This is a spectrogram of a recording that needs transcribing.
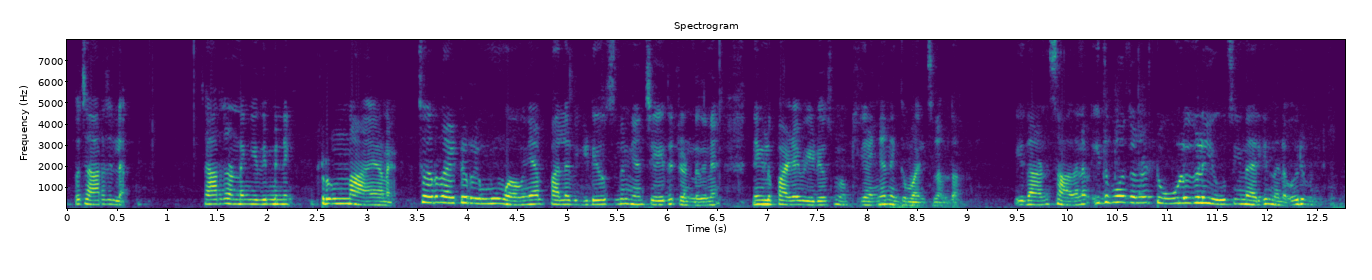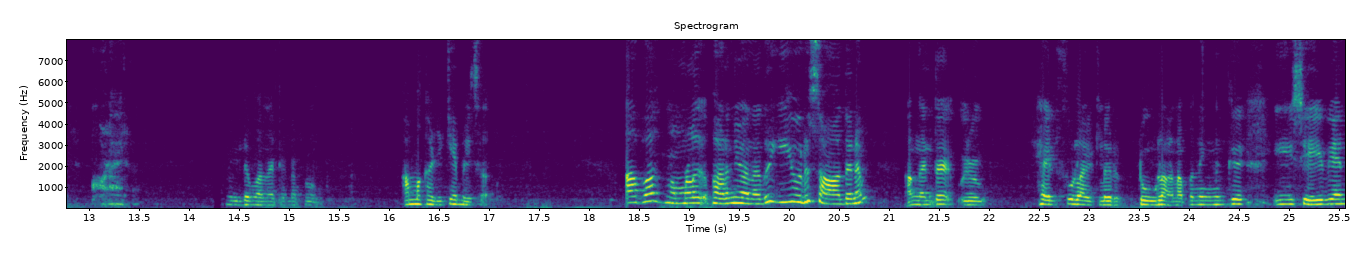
ഇപ്പോൾ ചാർജില്ല ചാർജ് ഉണ്ടെങ്കിൽ ഇത് പിന്നെ ട്രിം ആയാണ് ചെറുതായിട്ട് റിമൂവ് ആവും. ഞാൻ പല വീഡിയോസിലും ഞാൻ ചെയ്തിട്ടുണ്ട് ഇതിന്. നിങ്ങൾ പഴയ വീഡിയോസ് നോക്കി കഴിഞ്ഞാൽ നിങ്ങൾക്ക് മനസ്സിലാവും ദാ ഇതാണ് സാധനം. ഇതുപോലത്തുള്ള ടൂളുകൾ യൂസ് ചെയ്യുന്നതായിരിക്കും നല്ല ഒരു മിനിറ്റ് വീണ്ടും വന്നിട്ടുണ്ട് അപ്പോൾ അമ്മ കഴിക്കാൻ വിളിച്ചത്. അപ്പൊ നമ്മൾ പറഞ്ഞു വന്നത് ഈ ഒരു സാധനം അങ്ങനത്തെ ഒരു ഹെൽപ്ഫുൾ ആയിട്ടുള്ള ഒരു ടൂളാണ് അപ്പം നിങ്ങൾക്ക് ഈ ഷേവ് ചെയ്യാൻ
